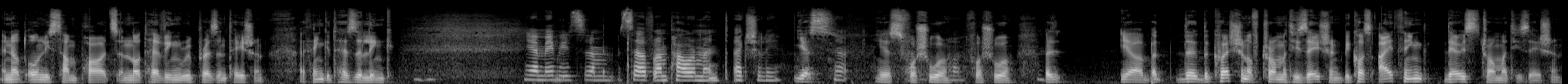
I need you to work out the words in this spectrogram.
and not only some parts and not having representation. I think it has a link Yeah, maybe it's um, self empowerment actually. Yes. Yeah. Yes, for sure, for sure. But yeah, but the the question of traumatization, because I think there is traumatization.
